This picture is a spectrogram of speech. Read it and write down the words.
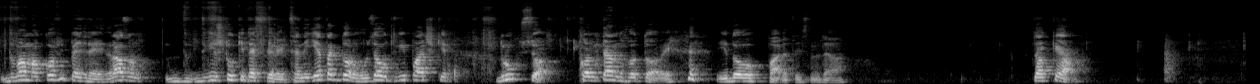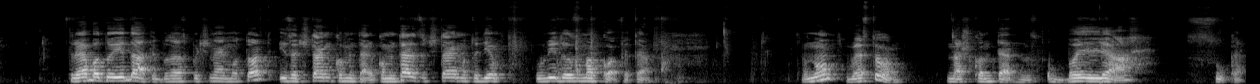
Два макові 5 гривень. Разом дві штуки 10 гривень. Це не є так дорого. Взяв дві пачки. Друг, все. Контент готовий. І довго паритись не треба. Таке. Треба доїдати, бо зараз починаємо торт і зачитаємо коментар. Коментар зачитаємо тоді у відео з Маркофі, так. Ну, весело. Наш контент. Бля. Сука.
